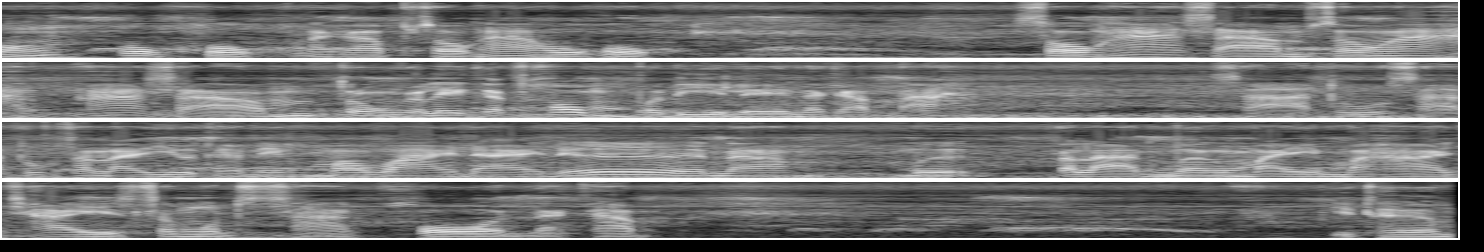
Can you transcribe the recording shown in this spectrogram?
2 66 นะครับ 2566 253 2553 ตรงกับเลขกระท่อมพอดีเลยนะครับอะสาธุสาธุทนายอยู่แถวนี้มาไหว้ได้เด้อนะเมืองตลาดเมืองใหม่มหาชัยสมุทรสาครนะครับพี่เทอม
